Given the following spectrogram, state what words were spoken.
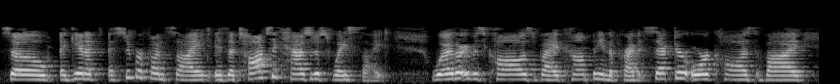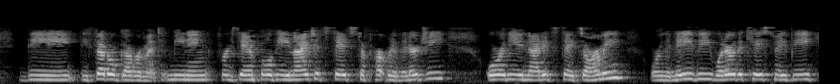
So again, a, a Superfund site is a toxic hazardous waste site, whether it was caused by a company in the private sector or caused by the, the federal government, meaning, for example, the United States Department of Energy or the United States Army or the Navy, whatever the case may be.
